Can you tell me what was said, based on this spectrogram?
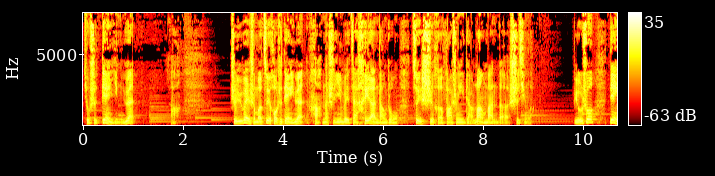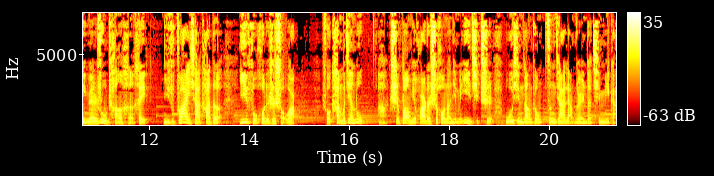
就是电影院。啊，至于为什么最后是电影院哈，那是因为在黑暗当中最适合发生一点浪漫的事情了。比如说电影院入场很黑，你就抓一下他的衣服或者是手腕，说看不见路啊。吃爆米花的时候呢，你们一起吃，无形当中增加两个人的亲密感。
